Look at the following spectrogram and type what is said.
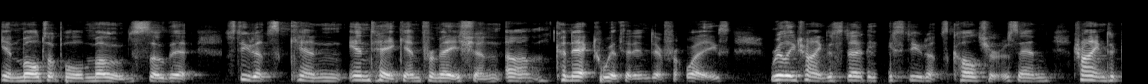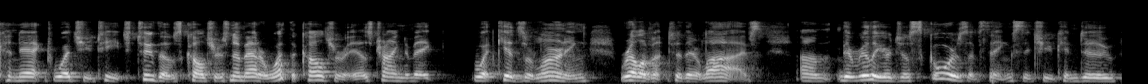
in multiple modes so that students can intake information, um, connect with it in different ways. Really trying to study students' cultures and trying to connect what you teach to those cultures, no matter what the culture is, trying to make what kids are learning relevant to their lives. Um, there really are just scores of things that you can do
